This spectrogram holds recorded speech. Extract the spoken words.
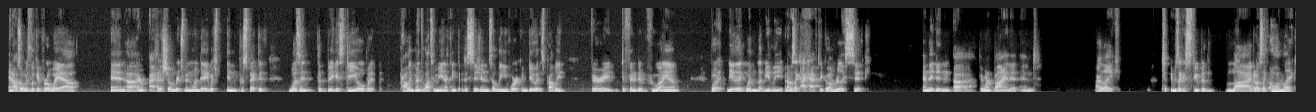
And I was always looking for a way out. And uh, I, I had a show in Richmond one day, which in perspective wasn't the biggest deal, but it probably meant a lot to me. And I think the decision to leave work and do it is probably very definitive of who I am. But yeah, they like, wouldn't let me leave. And I was like, I have to go. I'm really sick. And they didn't, uh, they weren't buying it. And I like, it was like a stupid lie, but I was like, oh, I'm like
